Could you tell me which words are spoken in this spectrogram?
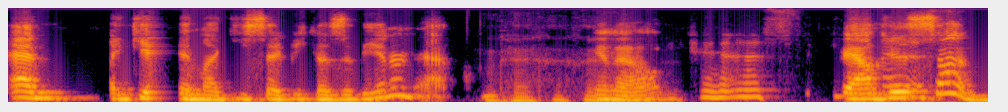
and again, like you said, because of the internet, you know, yes. found his son.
